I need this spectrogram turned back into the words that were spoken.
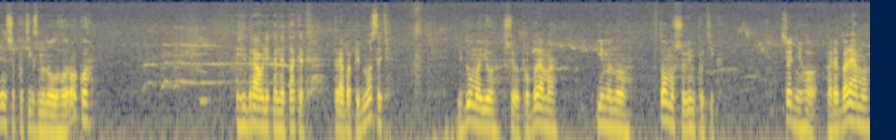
Він ще потік з минулого року. Гідравліка не так, як треба підносить. І думаю, що проблема іменно в тому, що він потік. Сьогодні його переберемо.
